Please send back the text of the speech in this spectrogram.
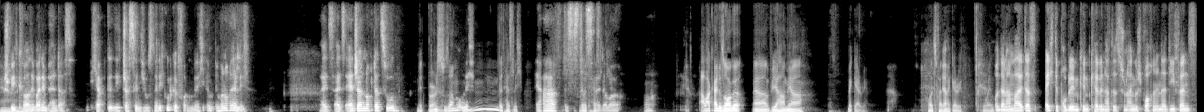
Ja. Spielt quasi bei den Panthers. Ich habe Justin Houston hätte ich gut gefunden, bin ich immer noch ehrlich. Als, als Edger noch dazu. Mit Burns zusammen? Nicht? Hm, wird hässlich. Ja, das ist das halt, aber. Oh. Aber keine Sorge, ja, wir haben ja McGarry. Holzfäller ja. McGarry. Und dann haben wir halt das echte Problemkind. Kevin hatte es schon angesprochen in der Defense.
